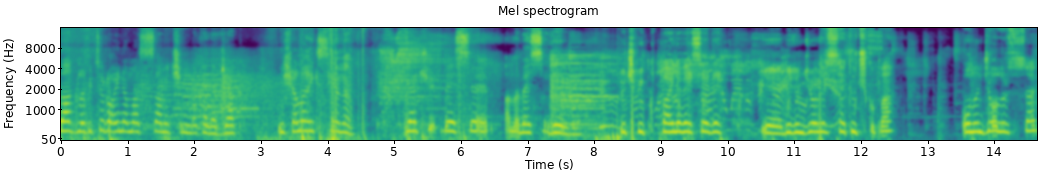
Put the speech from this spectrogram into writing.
Dag'la bir tur oynamazsam içimde kalacak. İnşallah eksi yemem. Gerçi BS ama BS değil bu. 3000 kupayla BS'de e, birinci olursak 3 kupa. 10. olursak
